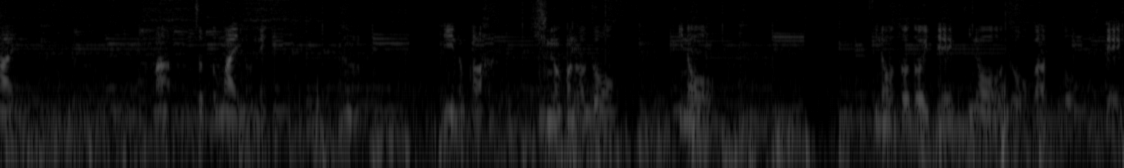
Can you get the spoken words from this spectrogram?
はい。まあちょっと前のねうん。っていのか。昨日の動昨日昨日届いて昨日動画撮って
